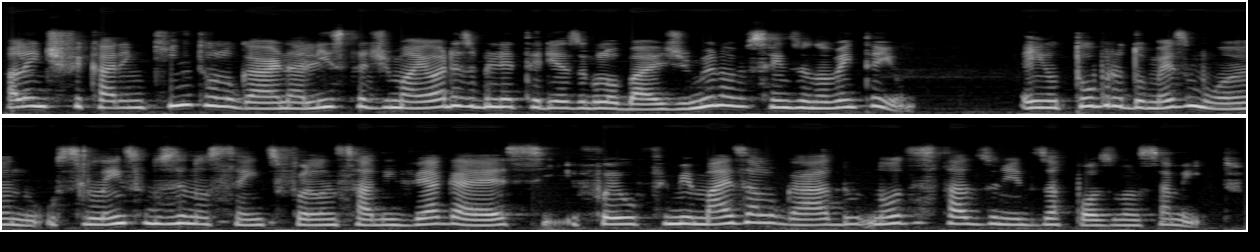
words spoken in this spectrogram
além de ficar em quinto lugar na lista de maiores bilheterias globais de 1991. Em outubro do mesmo ano, O Silêncio dos Inocentes foi lançado em VHS e foi o filme mais alugado nos Estados Unidos após o lançamento.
